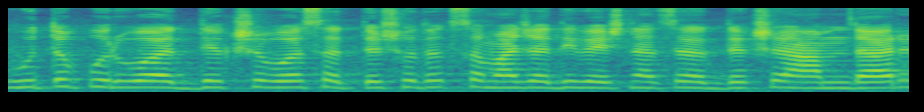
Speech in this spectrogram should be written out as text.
भूतपूर्व अध्यक्ष व सत्यशोधक समाज अधिवेशनाचे अध्यक्ष आमदार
